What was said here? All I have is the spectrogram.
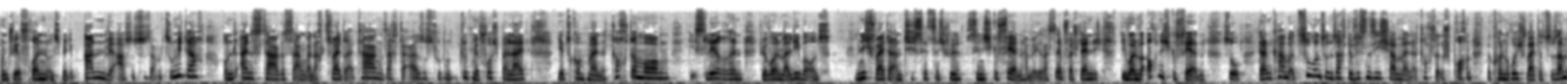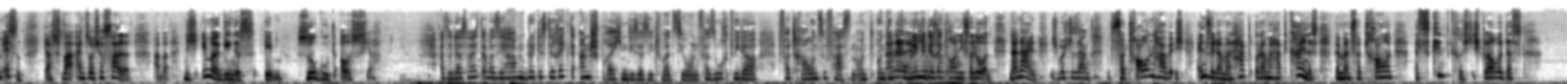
Und wir freunden uns mit ihm an, wir aßen zusammen zu Mittag und eines Tages, sagen wir nach zwei, drei Tagen, sagte er, also es tut, tut mir furchtbar leid, jetzt kommt meine Tochter morgen, die ist Lehrerin, wir wollen mal lieber uns nicht weiter an den Tisch setzen, ich will sie nicht gefährden. Haben wir gesagt, selbstverständlich, die wollen wir auch nicht gefährden. So, dann kam er zu uns und sagte, wissen Sie, ich habe mit meiner Tochter gesprochen, wir können ruhig weiter zusammen essen. Das war ein solcher Fall. Aber nicht immer ging es eben so gut aus, ja. Also das heißt aber, Sie haben durch das direkte Ansprechen dieser Situation versucht, wieder Vertrauen zu fassen und, und nein, die nein, Probleme nein, ich direkt. Vertrauen nicht verloren. Nein, nein, ich möchte sagen, Vertrauen habe ich, entweder man hat oder man hat keines. Wenn man Vertrauen als Kind kriegt, ich glaube, dass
